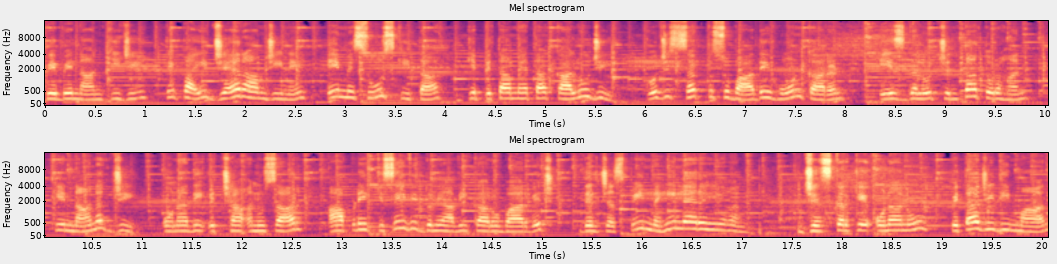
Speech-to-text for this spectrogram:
ਬੇਬੇ ਨਾਨਕੀ ਜੀ ਤੇ ਭਾਈ ਜੈ ਰਾਮ ਜੀ ਨੇ ਇਹ ਮਹਿਸੂਸ ਕੀਤਾ ਕਿ ਪਿਤਾ ਮਹਿਤਾ ਕਾਲੂ ਜੀ ਕੁਝ ਸਖਤ ਸੁਭਾਅ ਦੇ ਹੋਣ ਕਾਰਨ ਇਸ ਗੱਲੋਂ ਚਿੰਤਾ ਤੁਰ ਹਨ ਕਿ ਨਾਨਕ ਜੀ ਉਹਨਾਂ ਦੀ ਇੱਛਾ ਅਨੁਸਾਰ ਆਪਣੇ ਕਿਸੇ ਵੀ ਦੁਨਿਆਵੀ ਕਾਰੋਬਾਰ ਵਿੱਚ ਦਿਲਚਸਪੀ ਨਹੀਂ ਲੈ ਰਹੇ ਹਨ। ਜਿਸ ਕਰਕੇ ਉਹਨਾਂ ਨੂੰ ਪਿਤਾ ਜੀ ਦੀ ਮਾਰ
